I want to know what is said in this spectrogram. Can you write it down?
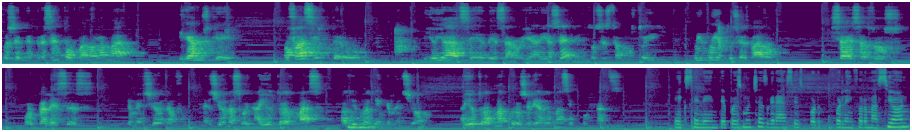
pues se me presenta un panorama, digamos que no fácil, pero yo ya sé desarrollar y hacer, entonces estamos, estoy muy, muy entusiasmado. Quizá esas dos fortalezas que mencionan, mencionas hoy, hay otras más, más, bien, que menciono, hay otras más, pero serían las más importantes. Excelente, pues muchas gracias por, por la información.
